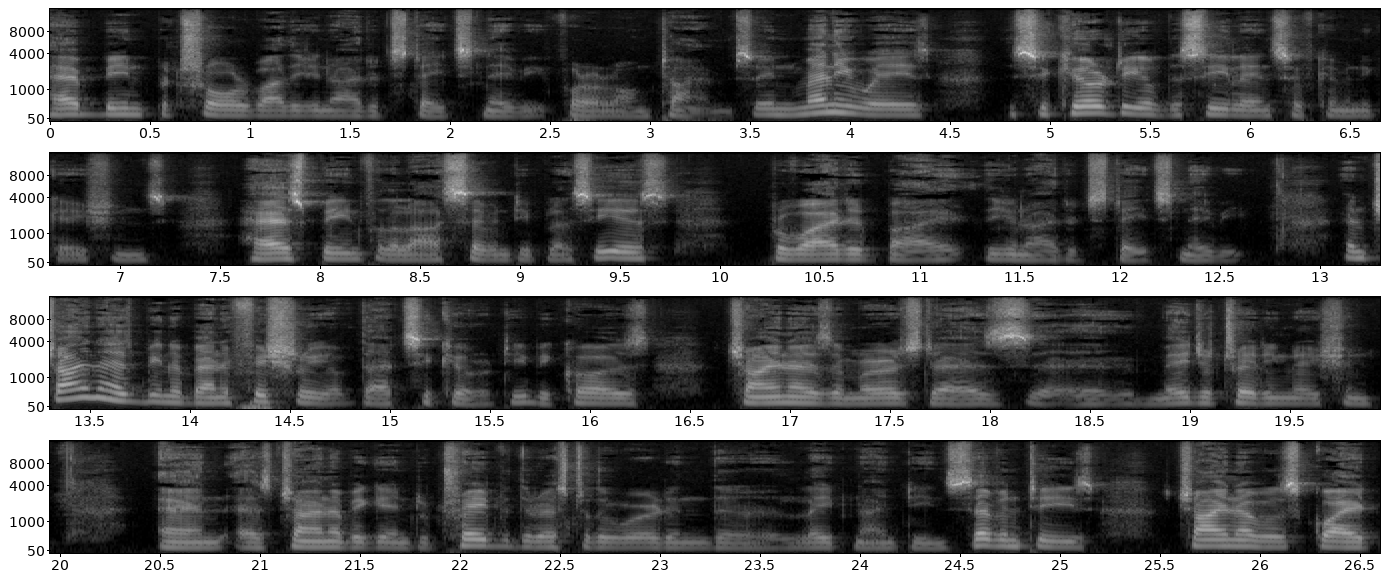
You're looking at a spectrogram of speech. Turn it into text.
have been patrolled by the United States Navy for a long time. So, in many ways, the security of the sea lanes of communications has been for the last 70 plus years provided by the United States Navy. And China has been a beneficiary of that security because China has emerged as a major trading nation. And as China began to trade with the rest of the world in the late 1970s, China was quite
